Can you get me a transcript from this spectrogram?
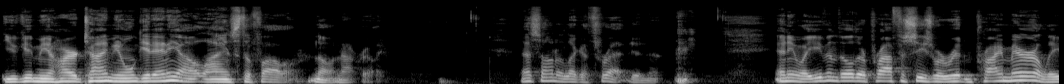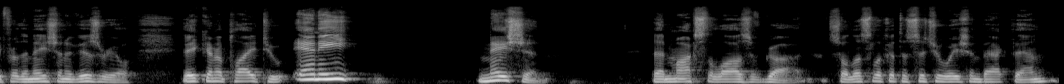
You give me a hard time, you won't get any outlines to follow. No, not really. That sounded like a threat, didn't it? anyway, even though their prophecies were written primarily for the nation of Israel, they can apply to any nation that mocks the laws of God. So let's look at the situation back then,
